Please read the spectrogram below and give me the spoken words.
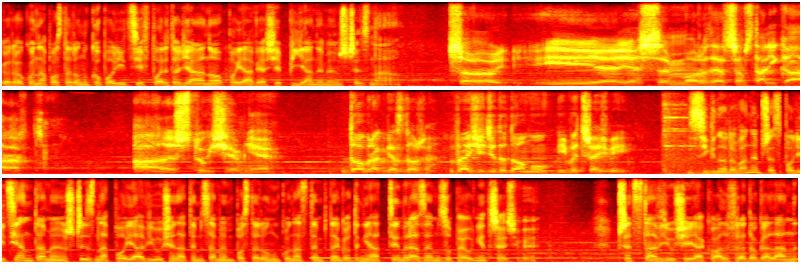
roku na posterunku policji w Puerto Llano pojawia się pijany mężczyzna. Co? Ja jestem mordercą Stali Kart. Aresztujcie mnie. Dobra, gwiazdorze. Weź idź do domu i wytrzeźwiej. Zignorowany przez policjanta mężczyzna pojawił się na tym samym posterunku następnego dnia, tym razem zupełnie trzeźwy. Przedstawił się jako Alfredo Galan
